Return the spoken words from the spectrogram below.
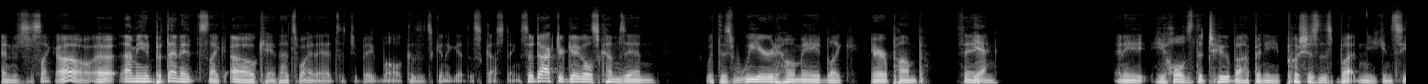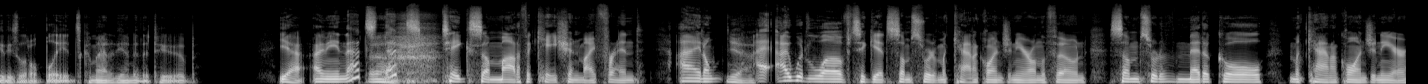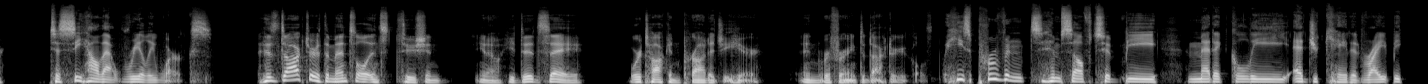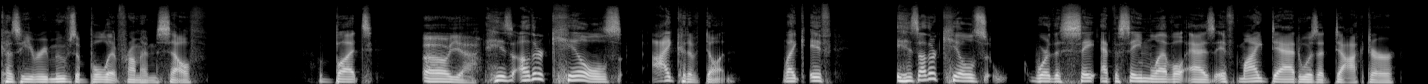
and it's just like, oh, uh, I mean, but then it's like, oh, okay, that's why they had such a big bowl because it's going to get disgusting. So Dr. Giggles comes in with this weird homemade like air pump thing. Yeah. And he, he holds the tube up and he pushes this button. You can see these little blades come out of the end of the tube. Yeah, I mean that's Ugh. that's takes some modification, my friend. I don't. Yeah. I, I would love to get some sort of mechanical engineer on the phone, some sort of medical mechanical engineer, to see how that really works. His doctor at the mental institution, you know, he did say, we're talking prodigy here in referring to Dr. Giggles. He's proven to himself to be medically educated, right? Because he removes a bullet from himself. But Oh, yeah. his other kills I could have done. Like if his other kills were the sa- at the same level as if my dad was a doctor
